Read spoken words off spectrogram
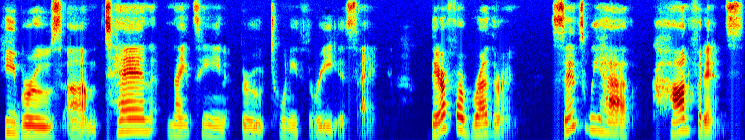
Hebrews um, 10 19 through 23 is saying. Therefore, brethren, since we have confidence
